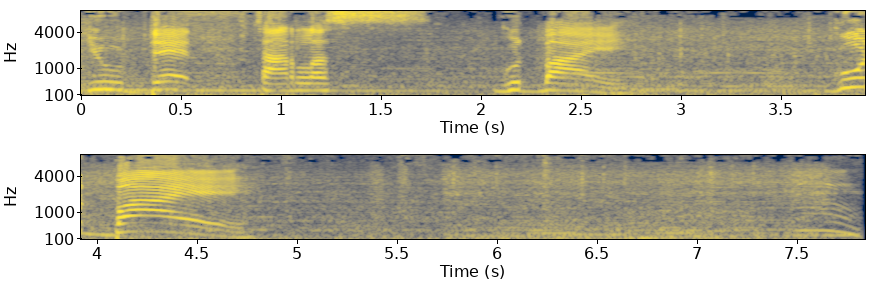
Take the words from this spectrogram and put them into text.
You dead, Charles. Goodbye. Goodbye. Hmm.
